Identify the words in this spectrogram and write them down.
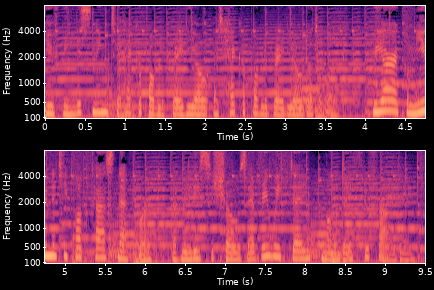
You've been listening to Hacker Public Radio at hackerpublicradio.org. We are a community podcast network that releases shows every weekday, Monday through Friday.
